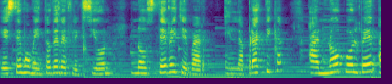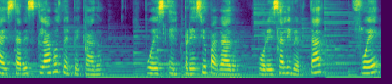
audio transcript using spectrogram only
Este momento de reflexión nos debe llevar en la práctica a no volver a estar esclavos del pecado, pues el precio pagado por esa libertad fue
